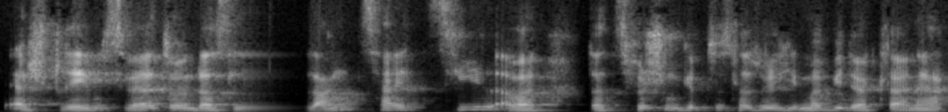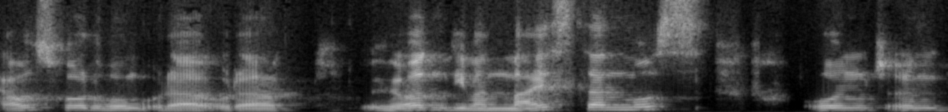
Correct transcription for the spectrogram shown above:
Erstrebenswerte und das Langzeitziel. Aber dazwischen gibt es natürlich immer wieder kleine Herausforderungen oder, oder Hürden, die man meistern muss. Und ähm,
